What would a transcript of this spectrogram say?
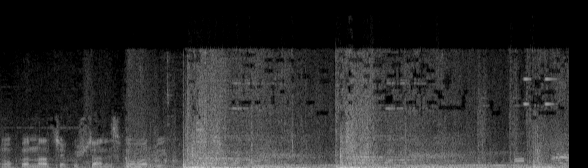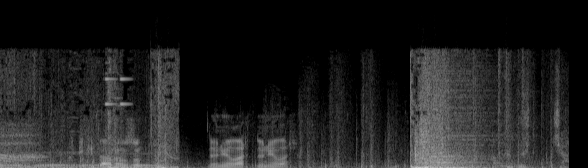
Smoke'larını atacak 3 tane smoke var büyük. 2 tane uzun. Dönüyorlar, dönüyorlar. Can.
